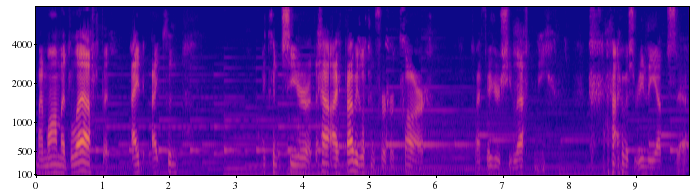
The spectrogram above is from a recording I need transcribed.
my mom had left, but I, I couldn't I couldn't see her at the house. I was probably looking for her car, so I figured she left me. I was really upset.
